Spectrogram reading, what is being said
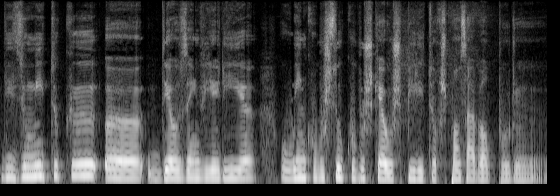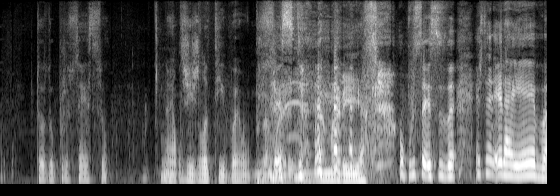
diz o mito que eh, Deus enviaria o Incubus Sucubus, que é o espírito responsável por eh, todo o processo. Não é legislativo, é o Da processo Maria. Da Maria. o processo da. Esta era a Eva.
